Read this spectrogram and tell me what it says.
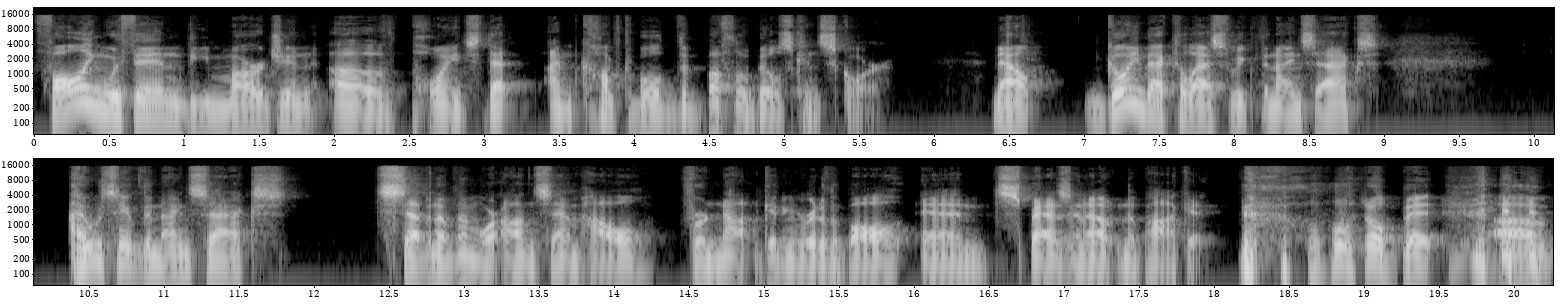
falling within the margin of points that I'm comfortable the Buffalo Bills can score. Now, going back to last week, the nine sacks, I would say of the nine sacks, seven of them were on Sam Howell for not getting rid of the ball and spazzing out in the pocket a little bit. Um,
